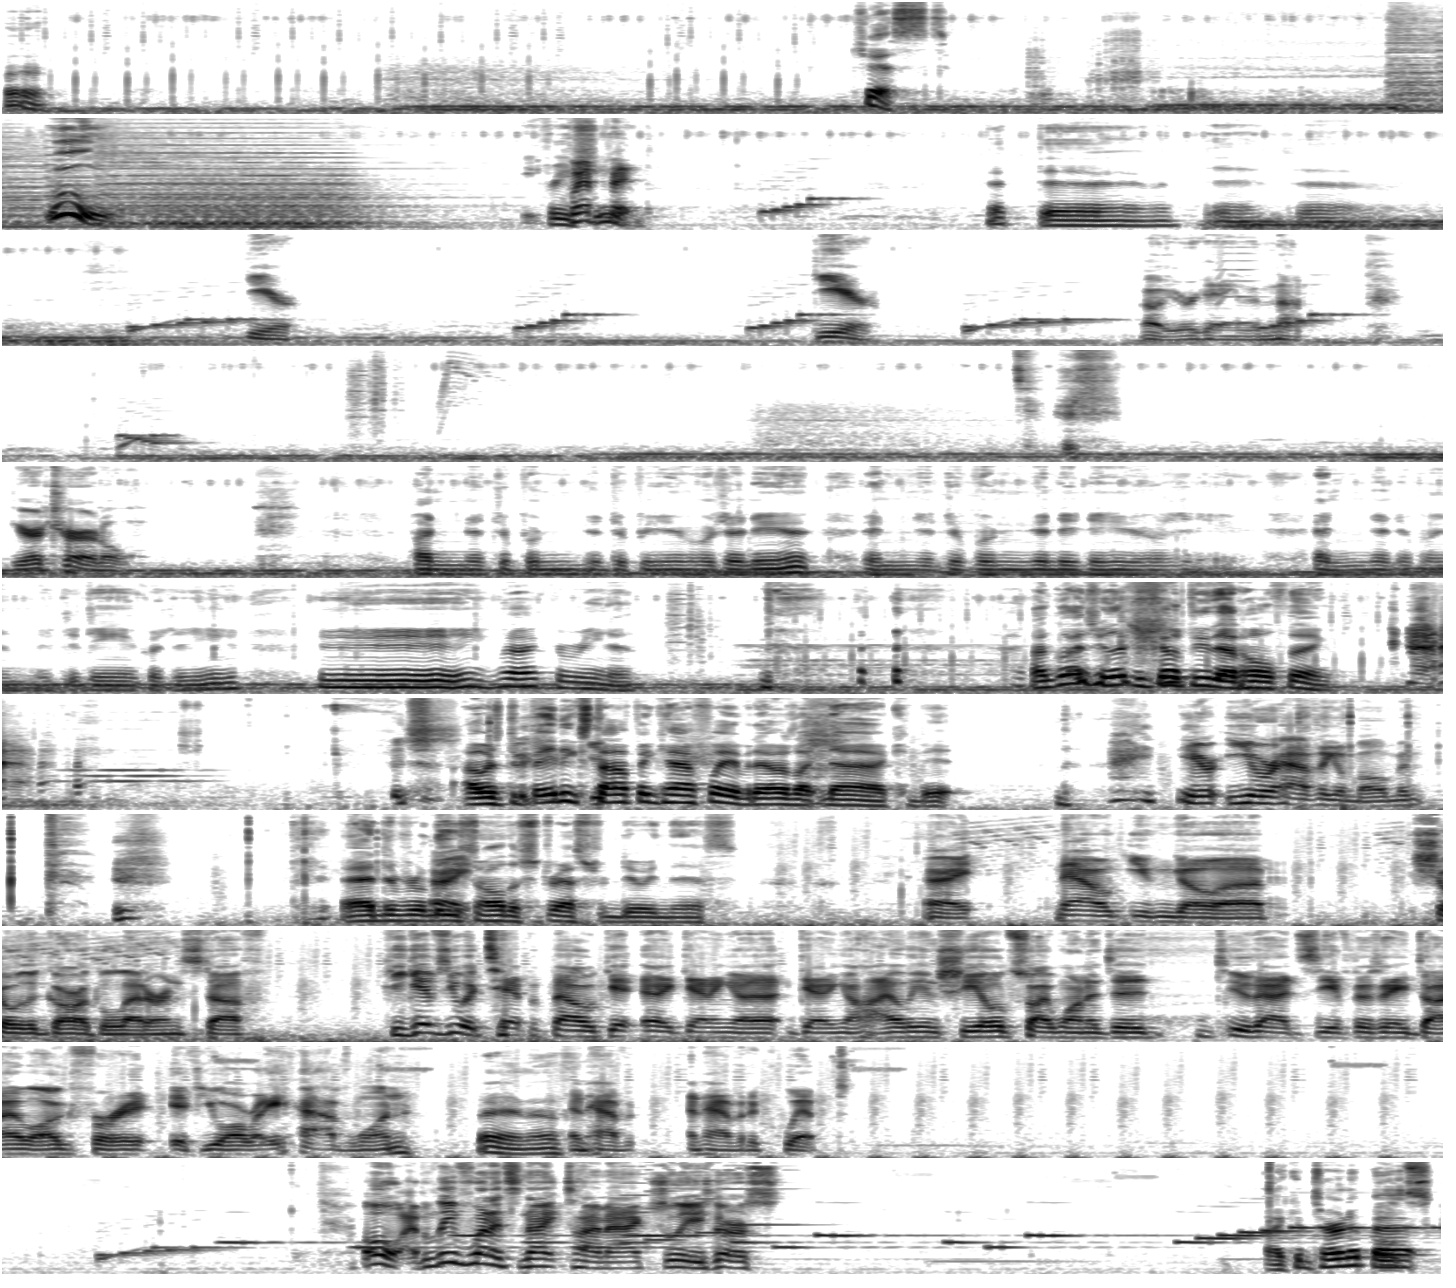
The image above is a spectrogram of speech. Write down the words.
Huh. Chest. Ooh! Free Equip shield. it. Da-da, uh, da-da. Uh, uh. Gear. Gear. Oh, you were getting the nut. You're a turtle. Macarena. I'm glad you let me go through that whole thing. I was debating stopping halfway, but I was like, nah, commit. You you were having a moment. I had to release Alright. all the stress from doing this. All right, now you can go uh, show the guard the letter and stuff. He gives you a tip about get, uh, getting a getting a Hylian shield, so I wanted to do that and see if there's any dialogue for it if you already have one Fair enough. and have it and have it equipped. Oh, I believe when it's nighttime, actually, there's I can turn it back. sc-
